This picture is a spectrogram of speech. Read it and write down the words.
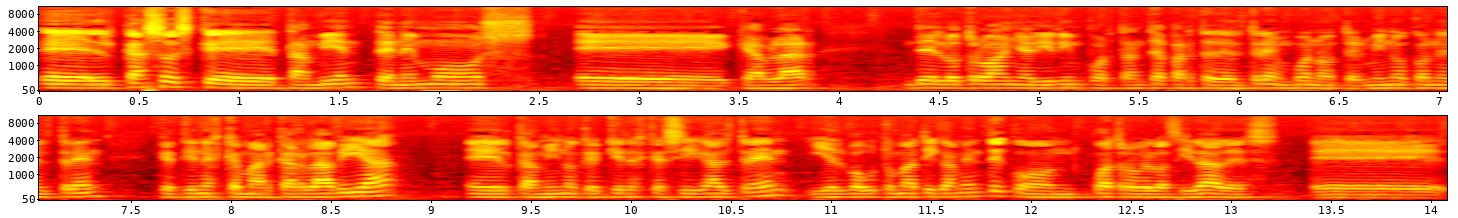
El caso es que también tenemos eh, que hablar del otro añadido importante aparte del tren. Bueno, termino con el tren, que tienes que marcar la vía, el camino que quieres que siga el tren y él va automáticamente con cuatro velocidades. Eh,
